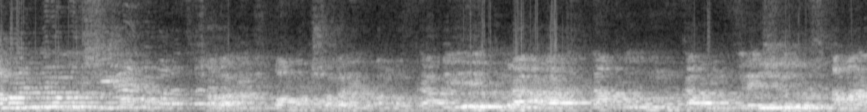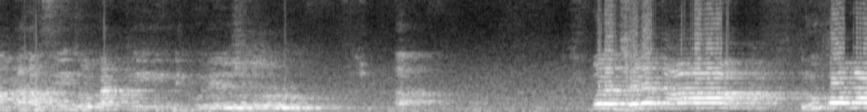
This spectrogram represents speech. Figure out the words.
আমার প্রিয় মুর্শিদ বলেছেন। শহরে শহরের অমুক গ্রামে তোমরা আমার দাপন কাপন করে আমার এসো। বলে ছেড়ে দাও রূপনা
